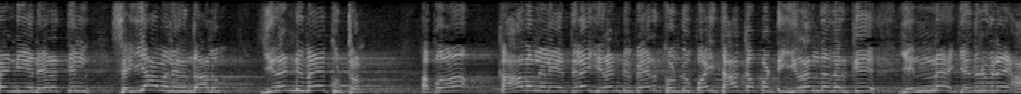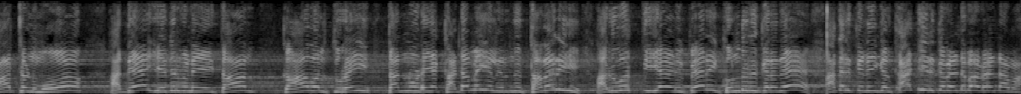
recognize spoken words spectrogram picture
வேண்டிய நேரத்தில் செய்யாமல் இருந்தாலும் இரண்டுமே குற்றம். அப்போ காவல் நிலையத்தில் இரண்டு பேர் கொண்டு போய் தாக்கப்பட்டு இறந்ததற்கு என்ன எதிர்வினை ஆற்றணுமோ அதே எதிர்வினையை தான் காவல்துறை தன்னுடைய கடமையில் இருந்து தவறி அறுபத்தி ஏழு பேரை கொண்டிருக்கிறதே அதற்கு நீங்கள் காட்டியிருக்க வேண்டுமா வேண்டாமா?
